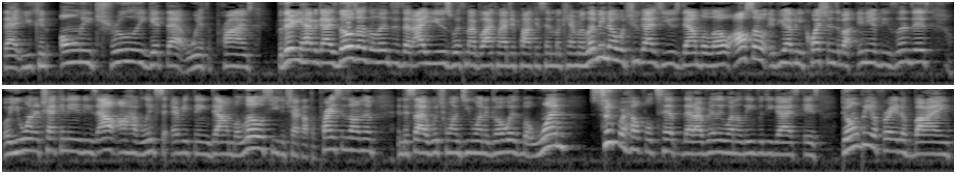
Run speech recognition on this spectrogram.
that you can only truly get that with primes. But there you have it guys. Those are the lenses that I use with my Blackmagic Pocket Cinema camera. Let me know what you guys use down below. Also, if you have any questions about any of these lenses or you want to check any of these out, I'll have links to everything down below so you can check out the prices on them and decide which ones you want to go with. But one super helpful tip that I really want to leave with you guys is don't be afraid of buying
